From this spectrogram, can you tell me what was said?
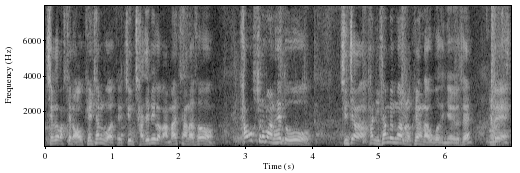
제가 봤을 때는 어, 괜찮은 것 같아요. 지금 자재비가 만만치 않아서 하우스로만 해도 진짜 한 2, 300만 원은 그냥 나오거든요, 요새. 근데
